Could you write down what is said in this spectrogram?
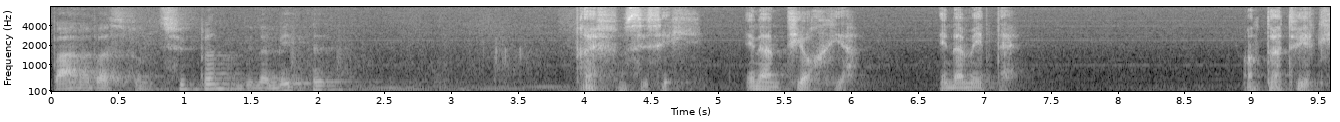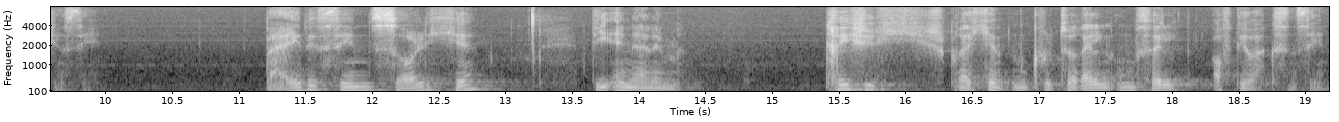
Barnabas von Zypern und in der Mitte treffen sie sich in Antiochia, in der Mitte. Und dort wirken sie. Beide sind solche, die in einem griechisch sprechenden kulturellen Umfeld aufgewachsen sind.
